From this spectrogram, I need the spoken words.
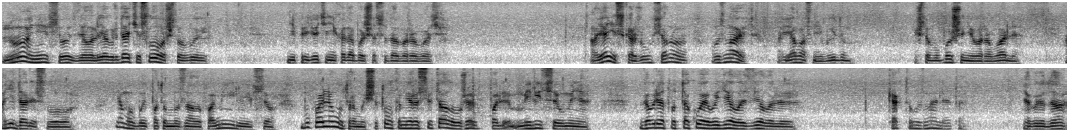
Ну, они все сделали. Я говорю, дайте слово, что вы не придете никогда больше сюда воровать. А я не скажу, все равно узнают, а я вас не выдам. И чтобы больше не воровали. Они дали слово. Я, мог бы, потом узнал и фамилию, и все. Буквально утром еще, толком не расцветало, уже милиция у меня. Говорят, вот такое вы дело сделали. Как-то узнали это. Я говорю, да.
